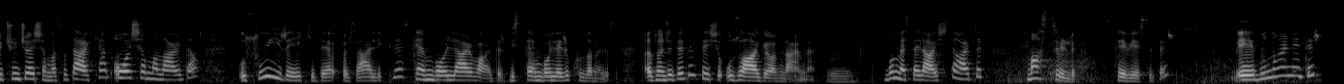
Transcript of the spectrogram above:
üçüncü aşaması derken o aşamalarda Usui Reiki'de özellikle semboller vardır. Biz sembolleri kullanırız. Az önce dediniz ya işte uzağa gönderme. Bu mesela işte artık masterlık seviyesidir. E, bunlar nedir?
